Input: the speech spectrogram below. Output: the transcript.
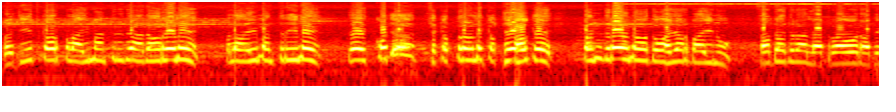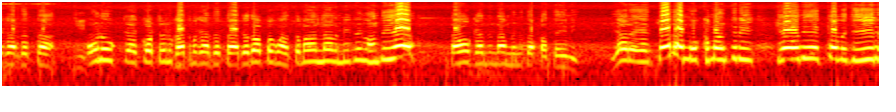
ਬਲਜੀਤ ਕੌਰ ਭਲਾਈ ਮੰਤਰੀ ਦੇ ਅਦਾਰੇ ਨੇ। ਭਲਾਈ ਮੰਤਰੀ ਨੇ ਤੇ ਕੁਝ ਸਕੱਤਰਾਂ ਨੇ ਇਕੱਠੇ ਹੋ ਕੇ 15 9 2022 ਨੂੰ ਸਾਡਾ ਜਿਹੜਾ ਲੈਟਰ ਆ ਉਹ ਰੱਦ ਕਰ ਦਿੱਤਾ। ਉਹਨੂੰ ਕ- ਕੋਟੇ ਨੂੰ ਖਤਮ ਕਰ ਦਿੱਤਾ। ਜਦੋਂ ਭਗਵੰਤ ਮਾਨ ਨਾਲ ਮੀਟਿੰਗ ਹੁੰਦੀ ਹੈ ਤਾਂ ਉਹ ਕਹਿੰਦੇ ਮੈਨੂੰ ਤਾਂ ਪਤਾ ਹੀ ਨਹੀਂ। ਯਾਰ ਏਦਾਂ ਦਾ ਮੁੱਖ ਮੰਤਰੀ ਕਿ ਉਹਦੀ ਇੱਕ ਵਜ਼ੀਰ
